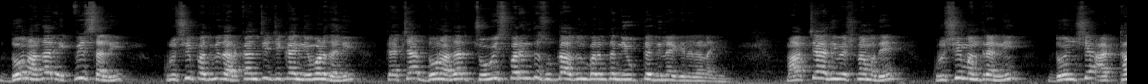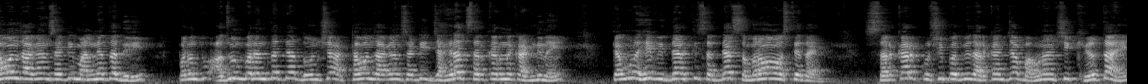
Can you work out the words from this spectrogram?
दोन हजार एकवीस साली कृषी पदवीधारकांची जी काही निवड झाली त्याच्या दोन हजार चोवीसपर्यंत सुद्धा अजूनपर्यंत नियुक्त्या दिल्या गेलेल्या नाही मागच्या अधिवेशनामध्ये कृषी मंत्र्यांनी दोनशे अठ्ठावन्न जागांसाठी मान्यता दिली परंतु अजूनपर्यंत त्या दोनशे अठ्ठावन्न जागांसाठी जाहिरात सरकारनं काढली नाही. त्यामुळे हे विद्यार्थी सध्या संभ्रमावस्थेत आहे सरकार कृषी पदवीधारकांच्या भावनांशी खेळत आहे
